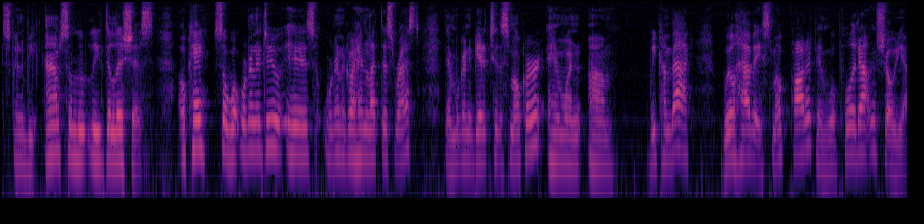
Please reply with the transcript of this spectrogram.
It's going to be absolutely delicious. Okay, so what we're going to do is we're going to go ahead and let this rest. Then we're going to get it to the smoker. And when um, we come back, we'll have a smoked product and we'll pull it out and show you.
